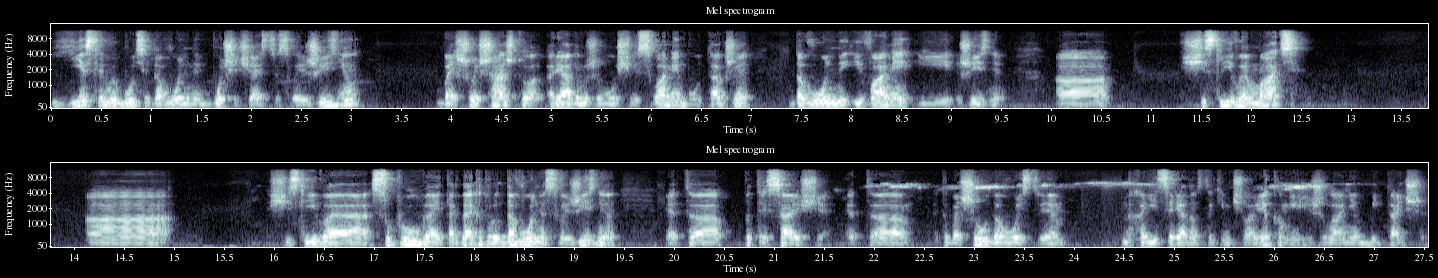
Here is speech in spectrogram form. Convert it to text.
если вы будете довольны большей частью своей жизнью, большой шанс, что рядом живущие с вами будут также довольны и вами, и жизнью. А, счастливая мать, а, счастливая супруга и так далее, которая довольна своей жизнью, это потрясающе. Это, это большое удовольствие находиться рядом с таким человеком и желание быть дальше.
